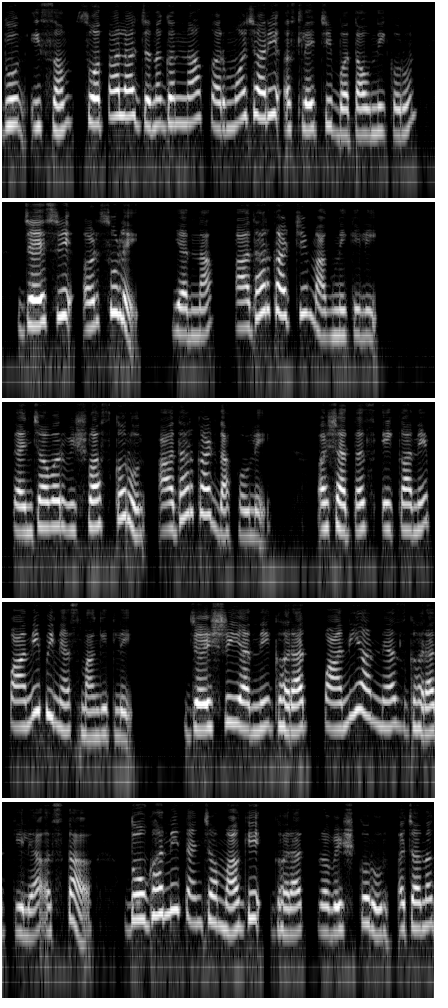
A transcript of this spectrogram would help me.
दोन इसम स्वतःला जनगणना कर्मचारी असल्याची बतावणी करून जयश्री अडसुळे यांना आधार कार्डची मागणी केली. त्यांच्यावर विश्वास करून आधार कार्ड दाखवले. अशातच एकाने पाणी पिण्यास मागितले. जयश्री यांनी घरात पाणी आणण्यास घरात गेल्या असता दोघांनी त्यांच्या मागे घरात प्रवेश करून अचानक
